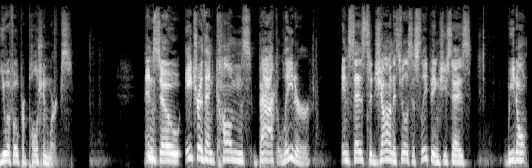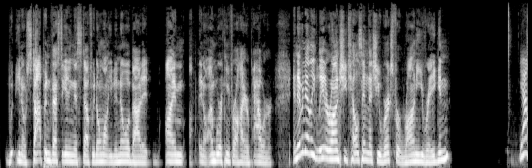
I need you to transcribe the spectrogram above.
UFO propulsion works. And Hmm. so Atra then comes back later and says to John as Phyllis is sleeping, she says, we don't you know stop investigating this stuff we don't want you to know about it i'm you know i'm working for a higher power and evidently later on she tells him that she works for ronnie reagan Yeah.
